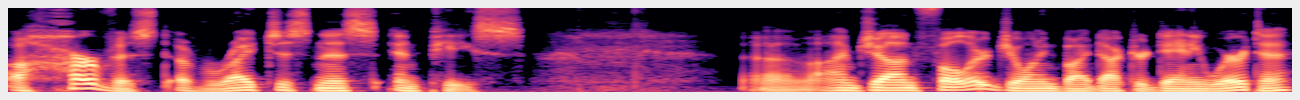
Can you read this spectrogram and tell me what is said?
a harvest of righteousness and peace. Uh, I'm John Fuller, joined by Dr. Danny Huerta.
